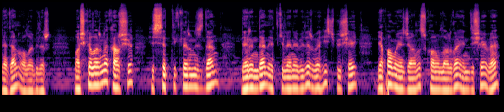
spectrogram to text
neden olabilir. Başkalarına karşı hissettiklerinizden derinden etkilenebilir ve hiçbir şey yapamayacağınız konularda endişe ve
